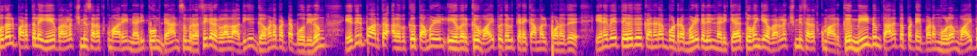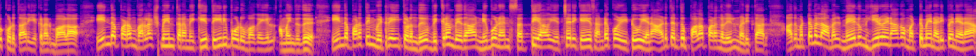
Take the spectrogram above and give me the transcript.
முதல் படத்திலேயே வரலட்சுமி சரத்குமாரின் நடிப்பும் டான்ஸும் ரசிகர்களால் அதிக கவனப்பட்ட போதிலும் எதிர்பார்த்த அளவுக்கு தமிழில் இவருக்கு வாய்ப்புகள் கிடைக்காமல் போனது. எனவே தெலுங்கு கன்னடம் போன்ற மொழிகளில் நடிக்க துவங்கிய வரலட்சுமி சரத்குமாருக்கு மீண்டும் தாரத்தப்பட்டை படம் மூலம் வாய்ப்பு கொடுத்தார் இயக்குனர் பாலா. இந்த படம் வரலட்சுமியின் திறமைக்கு தீனி போடும் வகையில் அமைந்தது. இந்த படத்தின் வெற்றியைத் தொடர்ந்து விக்ரம் வேதா நிபுணன் சத்யா எச்சரிக்கை சண்டைக்கோழி டூ என அடுத்தடுத்து பல படங்களில் நடித்தார். அது மட்டுமில்லாமல் மேலும் ஹீரோயினாக மட்டுமே நடிப்பேன் என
